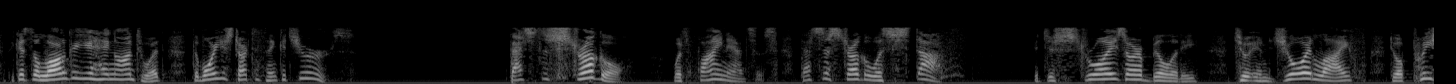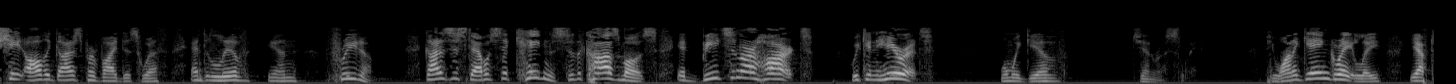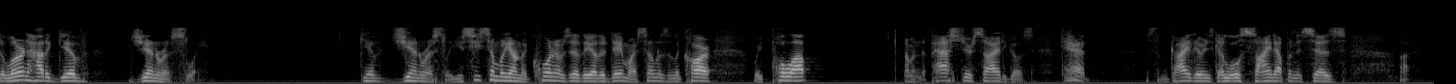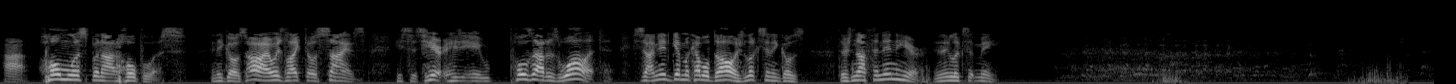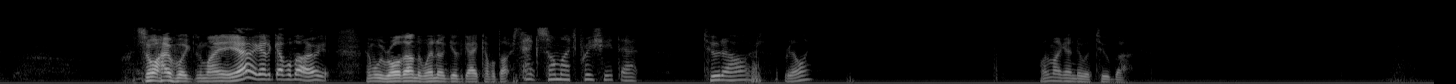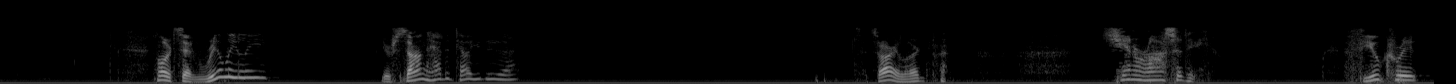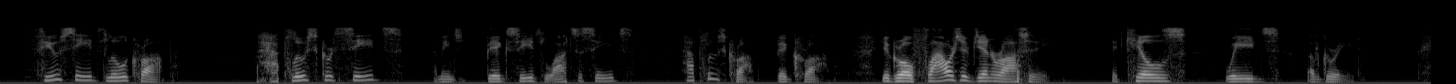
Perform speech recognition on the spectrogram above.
Because the longer you hang on to it, the more you start to think it's yours. That's the struggle with finances. That's the struggle with stuff. It destroys our ability to enjoy life, to appreciate all that God has provided us with, and to live in freedom. God has established a cadence to the cosmos. It beats in our heart. We can hear it when we give generously. If you want to gain greatly, you have to learn how to give generously. Give generously. You see somebody on the corner. I was there the other day. My son was in the car. We pull up. I'm in the passenger side. He goes, Dad, there's some guy there. He's got a little sign up and it says, uh, uh, homeless but not hopeless. And he goes, Oh, I always like those signs. He says, Here. He, he pulls out his wallet. He says, I need to give him a couple dollars. He looks in and he goes, There's nothing in here. And he looks at me. So I looked at my, yeah, I got a couple dollars. And we roll down the window and give the guy a couple dollars. Thanks so much. Appreciate that. Two dollars? Really? What am I going to do with two bucks? The Lord said, Really, Lee? Your son had to tell you to do that? I said, Sorry, Lord. Generosity. Few, cre- few seeds, little crop. Haplous seeds, that means big seeds, lots of seeds. Haplous crop, big crop. You grow flowers of generosity. It kills weeds of greed.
